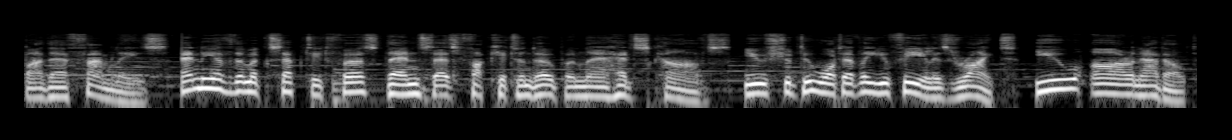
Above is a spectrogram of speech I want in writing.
by their families. Any of them accept it first then says fuck it and open their headscarves. You should do whatever you feel is right. You are an adult.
